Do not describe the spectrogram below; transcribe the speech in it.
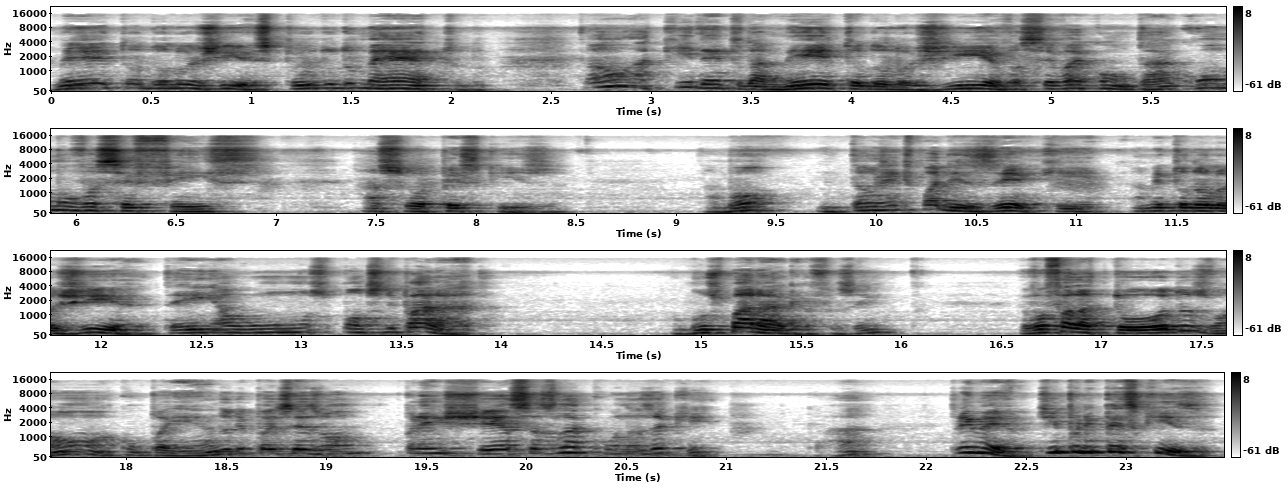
Metodologia, estudo do método. Então, aqui dentro da metodologia, você vai contar como você fez a sua pesquisa. Tá bom? Então, a gente pode dizer que a metodologia tem alguns pontos de parada, alguns parágrafos, hein? Eu vou falar todos, vão acompanhando, depois vocês vão preencher essas lacunas aqui. Tá? Primeiro, tipo de pesquisa.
